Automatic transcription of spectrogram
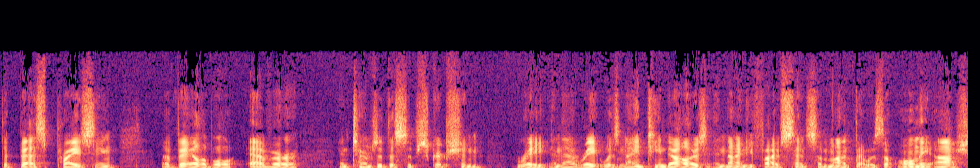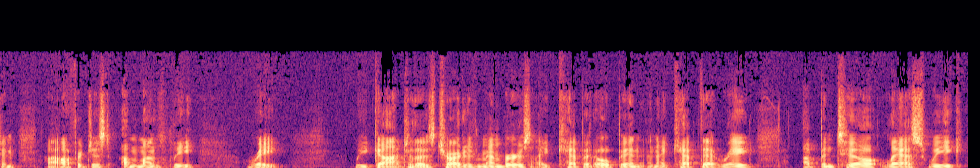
the best pricing available ever in terms of the subscription rate. And that rate was $19.95 a month. That was the only option I offered, just a monthly rate. We got to those charter members. I kept it open and I kept that rate up until last week.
